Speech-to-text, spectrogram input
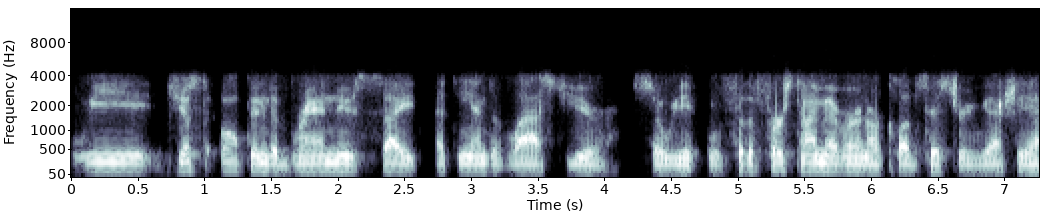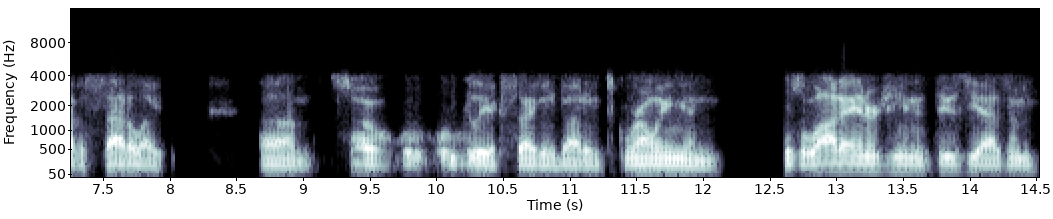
we just opened a brand new site at the end of last year. So we, for the first time ever in our club's history, we actually have a satellite. Um, so we're, we're really excited about it. It's growing, and there's a lot of energy and enthusiasm,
